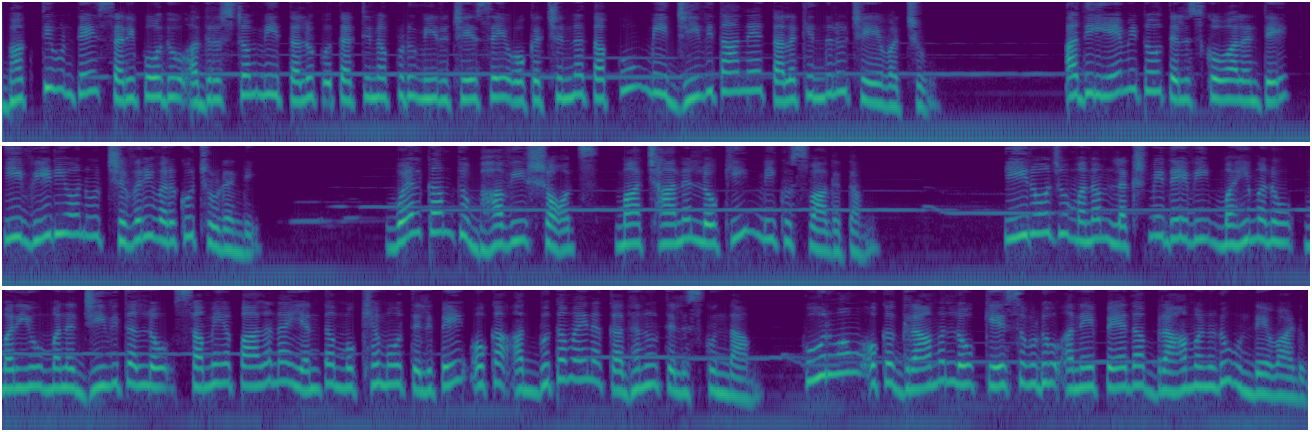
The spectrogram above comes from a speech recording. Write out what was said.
భక్తి ఉంటే సరిపోదు అదృష్టం మీ తలుపు తట్టినప్పుడు మీరు చేసే ఒక చిన్న తప్పు మీ జీవితాన్నే తలకిందులు చేయవచ్చు. అది ఏమిటో తెలుసుకోవాలంటే ఈ వీడియోను చివరి వరకు చూడండి. వెల్కమ్ టు భావి షార్ట్స్ మా ఛానల్లోకి మీకు స్వాగతం. ఈ రోజు మనం లక్ష్మీదేవి మహిమను మరియు మన జీవితంలో సమయపాలన ఎంత ముఖ్యమో తెలిపే ఒక అద్భుతమైన కథను తెలుసుకుందాం. పూర్వం ఒక గ్రామంలో కేశవుడు అనే పేద బ్రాహ్మణుడు ఉండేవాడు.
